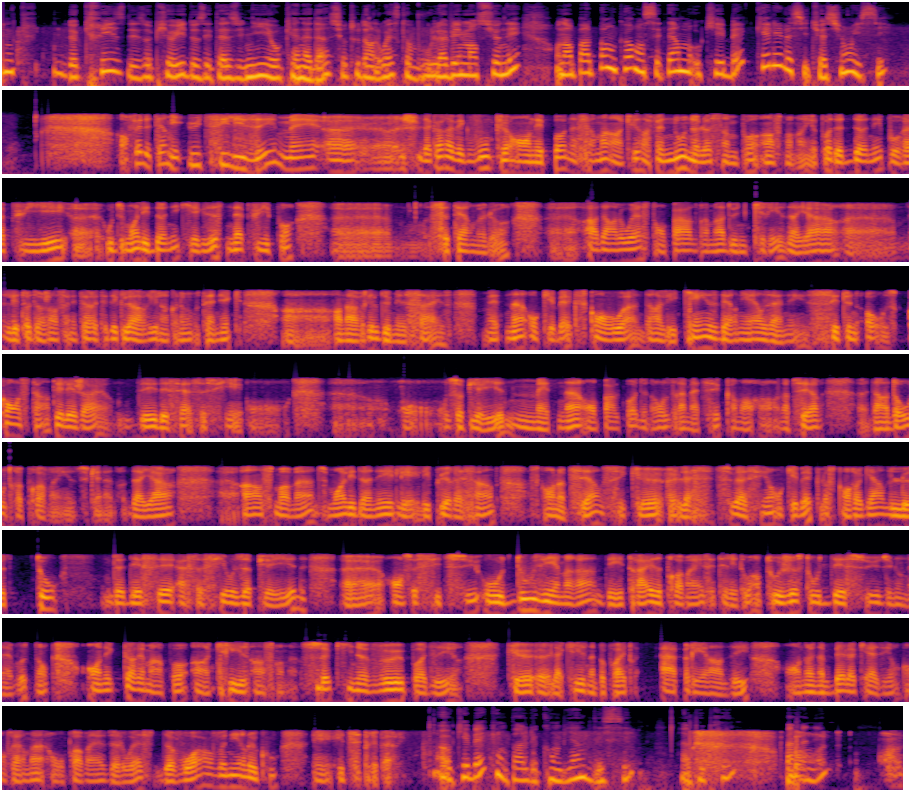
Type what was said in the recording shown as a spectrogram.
de crise des opioïdes aux États-Unis et au Canada, surtout dans l'Ouest, comme vous l'avez mentionné. On n'en parle pas encore en ces termes au Québec. Quelle est la situation ici? En fait, le terme est utilisé, mais euh, je suis d'accord avec vous qu'on n'est pas nécessairement en crise. En fait, nous ne le sommes pas en ce moment. Il n'y a pas de données pour appuyer, euh, ou du moins les données qui existent n'appuient pas euh, ce terme-là. Euh, dans l'Ouest, on parle vraiment d'une crise. D'ailleurs, euh, l'état d'urgence sanitaire a été déclaré en Colombie-Britannique en, en, avril 2016. Maintenant, au Québec, ce qu'on voit dans les 15 dernières années, c'est une hausse constante et légère des décès associés au, opioïdes. Maintenant, on ne parle pas d'une hausse dramatique comme on, observe dans d'autres provinces du Canada. D'ailleurs, euh, en ce moment, du moins les données les, les plus récentes, ce qu'on observe, c'est que la situation au Québec, lorsqu'on regarde le taux de décès associés aux opioïdes, euh, on se situe au 12e rang des 13 provinces et territoires, tout juste au-dessus du Nunavut. Donc, on n'est carrément pas en crise en ce moment. Ce qui ne veut pas dire que euh, la crise ne peut pas être appréhendée. On a une belle occasion, contrairement aux provinces de l'Ouest, de voir venir le coup et, et de s'y préparer. Au Québec, on parle de combien de décès à peu près par année?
